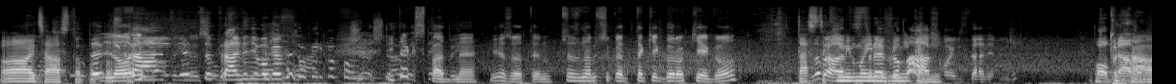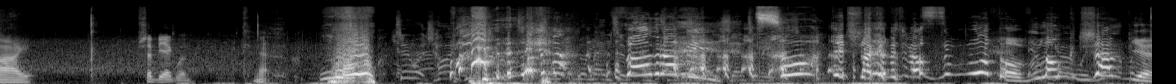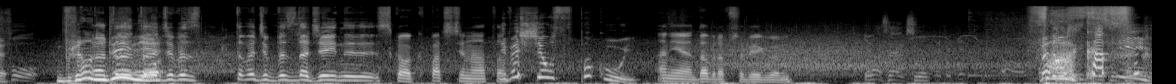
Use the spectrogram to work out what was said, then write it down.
Oj. Lol. Centralnie, centralnie nie mogę go pobić. I tak spadnę, wiesz o tym. Przez na przykład takiego Rokiego. Ta z Dobra, takimi moimi srebro masz wynikami. moim zdaniem już. O, brawo. Słuchaj. Przebiegłem. Momentum. Co on robi? Co? Ty, Chucken będzie miał złoto w long jumpie! W Londynie! będzie bez, to będzie beznadziejny skok, patrzcie na to. Ty weź się uspokój! A nie, dobra, przebiegłem. Będę ostatni!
